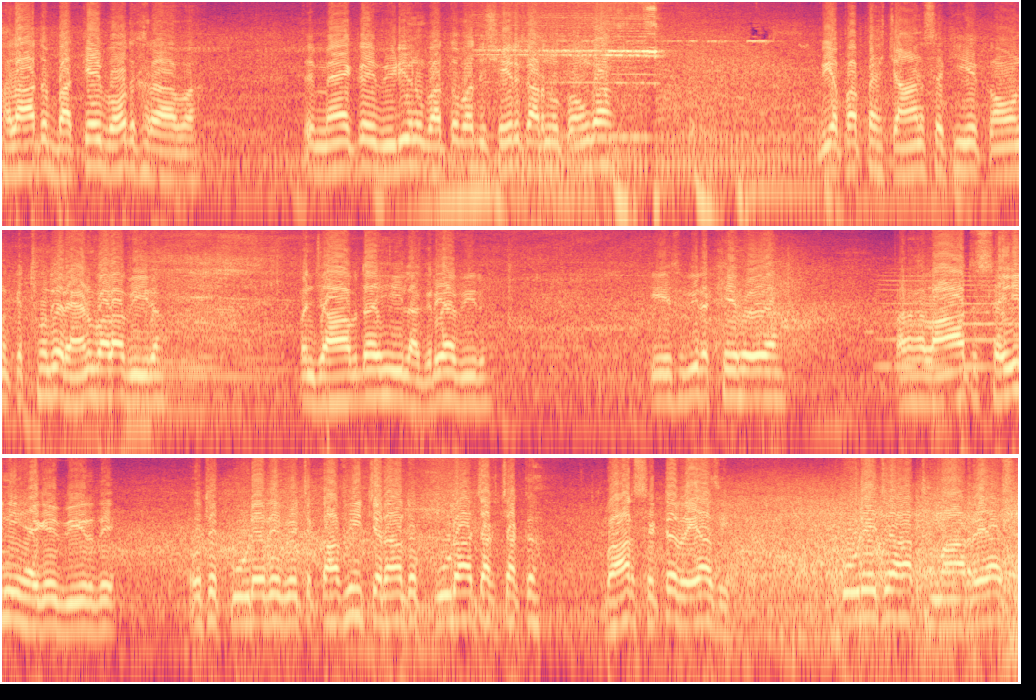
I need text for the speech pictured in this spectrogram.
ਹਾਲਾਤ ਵਾਕਿਆ ਹੀ ਬਹੁਤ ਖਰਾਬ ਆ। ਤੇ ਮੈਂ ਇੱਕ ਵੀਡੀਓ ਨੂੰ ਵੱਧ ਤੋਂ ਵੱਧ ਸ਼ੇਅਰ ਕਰਨ ਨੂੰ ਕਹੂੰਗਾ ਵੀ ਆਪਾਂ ਪਹਿਚਾਣ ਸਕੀਏ ਕੌਣ, ਕਿੱਥੋਂ ਦੇ ਰਹਿਣ ਵਾਲਾ ਵੀਰ ਆ। ਪੰਜਾਬ ਦਾ ਹੀ ਲੱਗ ਰਿਹਾ ਵੀਰ। ਕੇਸ ਵੀ ਰੱਖੇ ਹੋਏ ਆ, ਪਰ ਹਾਲਾਤ ਸਹੀ ਨਹੀਂ ਹੈਗੇ ਵੀਰ ਦੇ। ਉੱਥੇ ਕੂੜੇ ਦੇ ਵਿੱਚ ਕਾਫੀ ਚਿਰਾਂ ਤੋਂ ਕੂੜਾ ਚੱਕ ਚੱਕ ਬਾਹਰ ਸਿੱਟ ਰਿਹਾ ਸੀ। ਕੂੜੇ 'ਚ ਹੱਥ ਮਾਰ ਰਿਹਾ ਸੀ।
